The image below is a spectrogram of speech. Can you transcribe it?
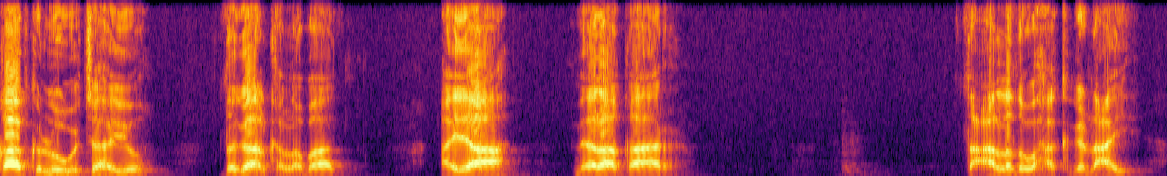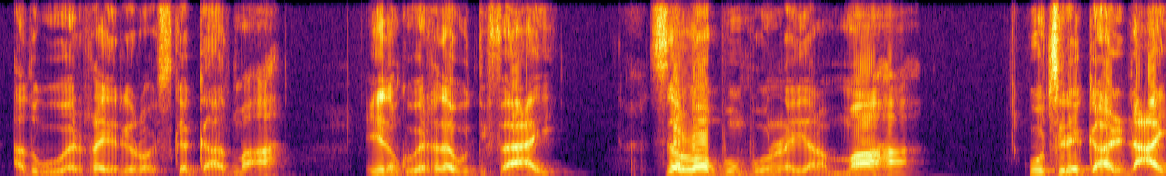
qaabka loo wajahayo dagaalka labaad ayaa meelaha qaar dacallada waxaa kaga dhacay adigu weeraro yaryaroo iska gaadmo ah ciidanku weeraradaa wuu difaacay. Sida loo buunbuuninayana maaha wuu jiray gaadhi dhacay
